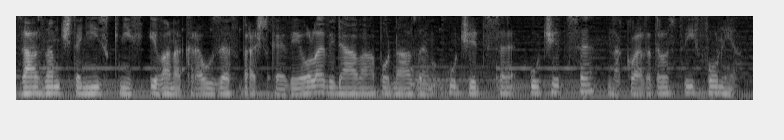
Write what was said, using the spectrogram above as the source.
Záznam čtení z knih Ivana Krauze v Pražské viole vydává pod názvem Učit se, učit se nakladatelství Fonia.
